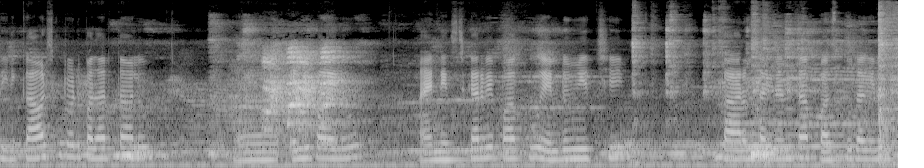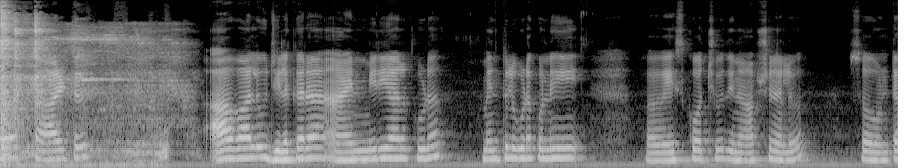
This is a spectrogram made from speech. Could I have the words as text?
దీనికి కావాల్సినటువంటి పదార్థాలు ఎల్లిపాయలు అండ్ నెక్స్ట్ కరివేపాకు ఎండుమిర్చి కారం తగినంత పసుపు తగినంత సాల్ట్ ఆవాలు జీలకర్ర అండ్ మిరియాలు కూడా మెంతులు కూడా కొన్ని వేసుకోవచ్చు. దీని ఆప్షనల్. సో ఉంటే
